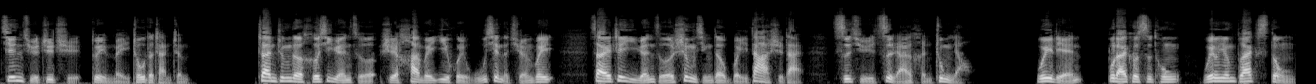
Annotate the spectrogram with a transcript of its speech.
坚决支持对美洲的战争。战争的核心原则是捍卫议会无限的权威。在这一原则盛行的伟大时代，此举自然很重要。威廉·布莱克斯通 （William Blackstone）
